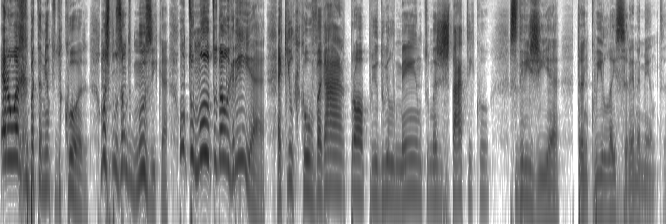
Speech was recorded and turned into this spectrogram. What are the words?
Era um arrebatamento de cor, uma explosão de música, um tumulto de alegria, aquilo que, com o vagar próprio do elemento majestático, se dirigia tranquila e serenamente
